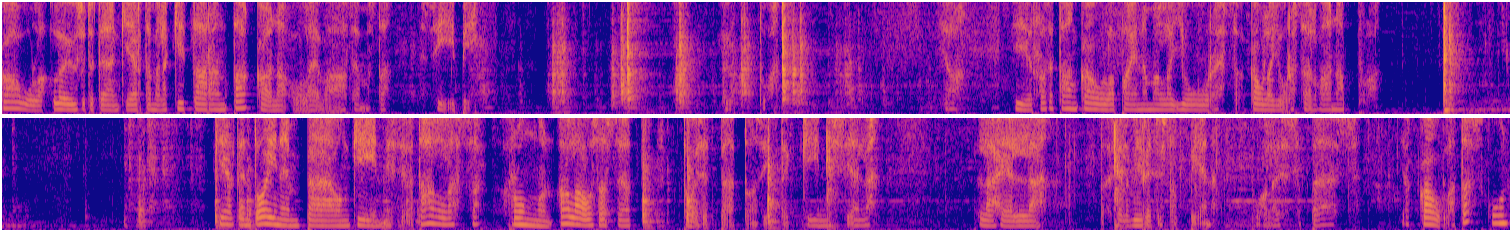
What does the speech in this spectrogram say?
kaula löysytetään kiertämällä kitaran takana olevaa semmoista siipi juttua. Ja irrotetaan kaula painamalla juuressa, kaulajuuressa olevaa nappulaa. Kielten toinen pää on kiinni siellä tallassa, rungon alaosassa ja toiset päät on sitten kiinni siellä lähellä tai siellä viritystappien puoleisessa päässä. Ja kaula taskuun.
